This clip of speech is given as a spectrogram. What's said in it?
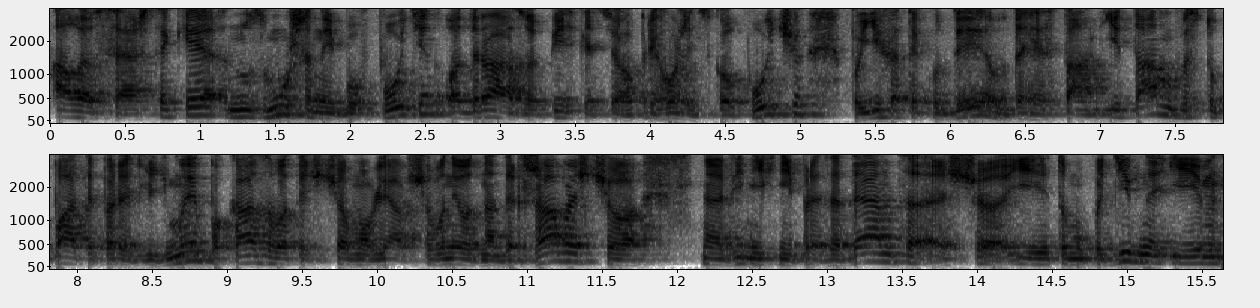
але все ж таки ну змушений був Путін одразу після цього Пригожинського путчу поїхати куди в Дагестан і там виступати перед людьми, показувати, що мовляв, що вони одна держава, що е, він їхній президент, е, що і тому подібне. І е,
